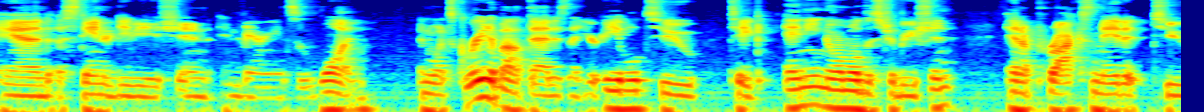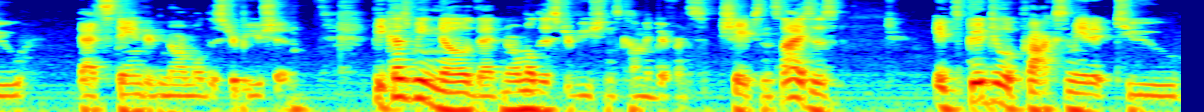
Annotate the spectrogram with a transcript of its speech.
and a standard deviation and variance of one. And what's great about that is that you're able to take any normal distribution and approximate it to that standard normal distribution. Because we know that normal distributions come in different shapes and sizes, it's good to approximate it to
